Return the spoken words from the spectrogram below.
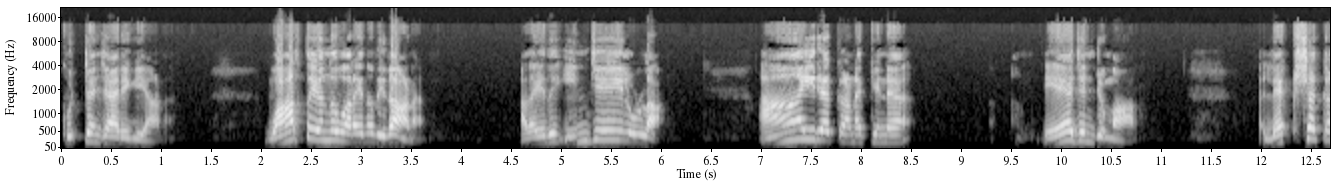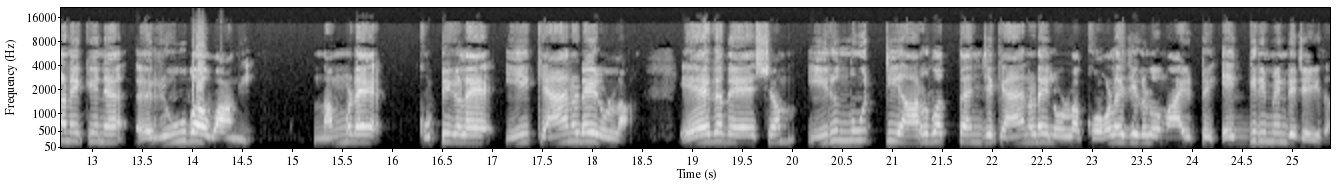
കുറ്റം ചാരുകയാണ്. വാർത്ത എന്ന് പറയുന്നത് ഇതാണ്. അതായത് ഇന്ത്യയിലുള്ള ആയിരക്കണക്കിന് ഏജന്റുമാർ ലക്ഷക്കണക്കിന് രൂപ വാങ്ങി നമ്മുടെ കുട്ടികളെ ഈ കാനഡയിലുള്ള ഏകദേശം ഇരുന്നൂറ്റി അറുപത്തഞ്ച് കാനഡയിലുള്ള കോളേജുകളുമായിട്ട് എഗ്രിമെന്റ് ചെയ്ത്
